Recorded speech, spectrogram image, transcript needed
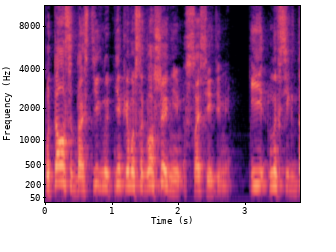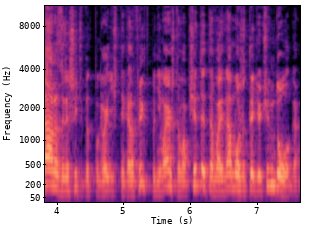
пытался достигнуть некого соглашения с соседями – и навсегда разрешить этот пограничный конфликт, понимая, что вообще-то эта война может тлеть очень долго.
